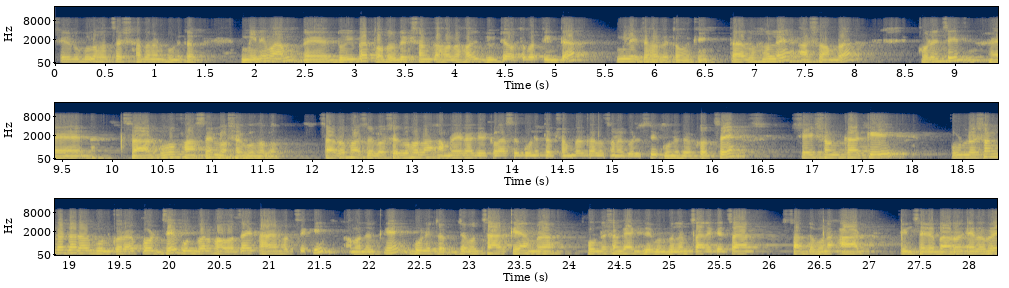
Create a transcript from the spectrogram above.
সেগুলো হচ্ছে সাধারণ গুণিতক মিনিমাম দুই বা ততোধিক সংখ্যা হলে হয় দুইটা অথবা তিনটা মিলাইতে হবে তোমাকে। তাহলে আসো আমরা করেছি চার ও পাঁচের লসাগু হলো। চার ও পাঁচের লসাগু হলো, আমরা এর আগে ক্লাসে গুণিতক সম্পর্কে আলোচনা করেছি। গুণিতক হচ্ছে সেই সংখ্যাকে পূর্ণ সংখ্যা দ্বারা গুণ করার পর যে গুণফল পাওয়া যায় তা হচ্ছে কি? আমাদেরকে গুণিতক। যেমন চারকে আমরা পূর্ণ সংখ্যা এক দিয়ে গুণ করলাম চারকে চার, সাত আট, তিন চারে বারো, এভাবে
